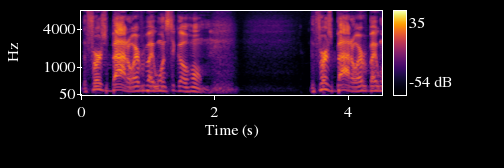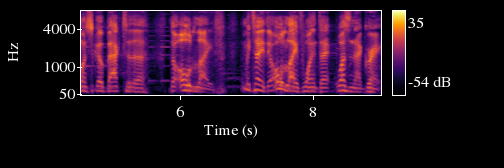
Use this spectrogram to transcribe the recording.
The first battle, everybody wants to go home. The first battle, everybody wants to go back to the, the old life. Let me tell you, the old life wasn't that, wasn't that great.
